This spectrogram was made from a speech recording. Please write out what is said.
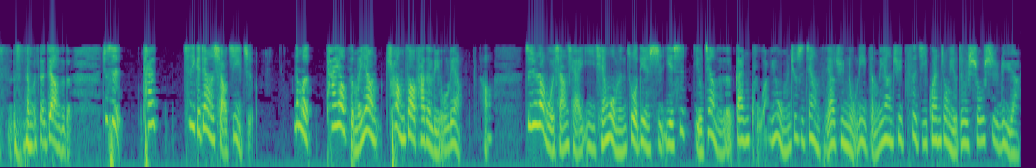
死什么的这样子的，就是他是一个这样的小记者，那么他要怎么样创造他的流量？好。这就让我想起来，以前我们做电视也是有这样子的甘苦啊，因为我们就是这样子要去努力，怎么样去刺激观众有这个收视率啊？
